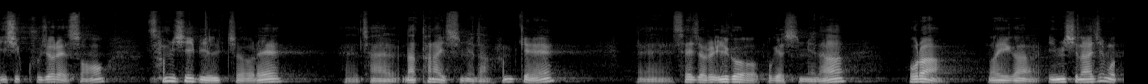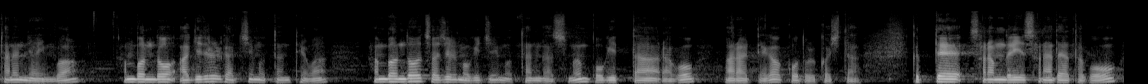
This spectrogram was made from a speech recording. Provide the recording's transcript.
29절에서 31절에 잘 나타나 있습니다. 함께 세 절을 읽어 보겠습니다. 보라, 너희가 임신하지 못하는 여인과 한 번도 아기를 갖지 못한 태와 한 번도 젖을 먹이지 못한 가슴은 복이 있다라고 말할 때가 곧 올 것이다. 그때 사람들이 타고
